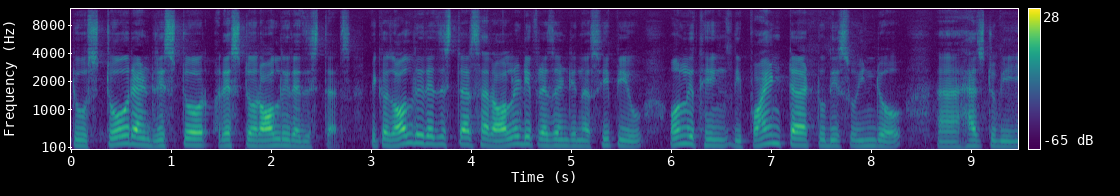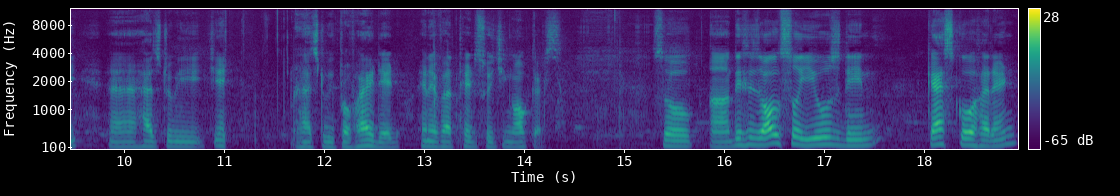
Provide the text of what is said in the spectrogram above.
to store and restore restore all the registers because all the registers are already present in the CPU only thing the pointer to this window uh, has to be uh, has to be has to be provided whenever thread switching occurs. So, uh, this is also used in cache coherent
